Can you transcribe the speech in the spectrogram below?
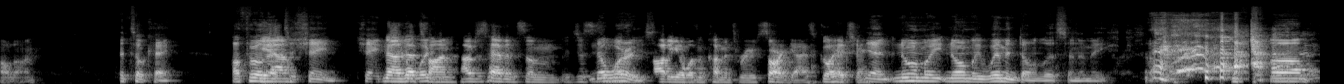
Hold on. It's okay. I'll throw Yeah. that to Shane. Shane. No, that's what- fine. I was just having some. Just No worries. Audio wasn't coming through. Sorry, guys. Go ahead, Shane. Yeah, normally normally women don't listen to me. So, um,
